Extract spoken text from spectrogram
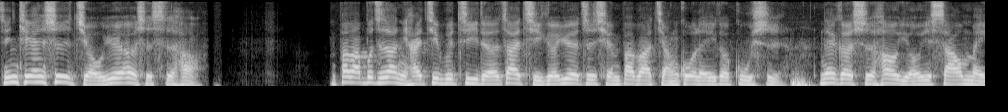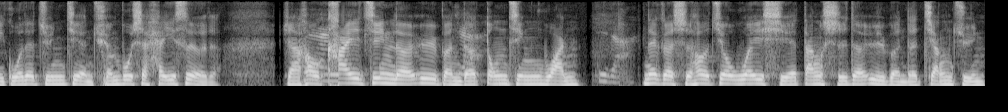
今天是九月二十四号。爸爸不知道你还记不记得，在几个月之前，爸爸讲过了一个故事。那个时候有一艘美国的军舰，全部是黑色的，然后开进了日本的东京湾。那个时候就威胁当时的日本的将军，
